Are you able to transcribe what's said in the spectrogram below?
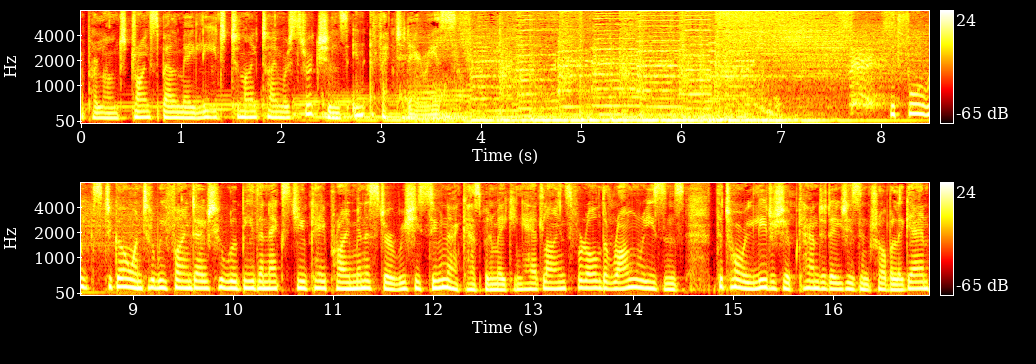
A prolonged dry spell may lead to nighttime restrictions in affected areas. With four weeks to go until we find out who will be the next UK Prime Minister, Rishi Sunak has been making headlines for all the wrong reasons. The Tory leadership candidate is in trouble again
